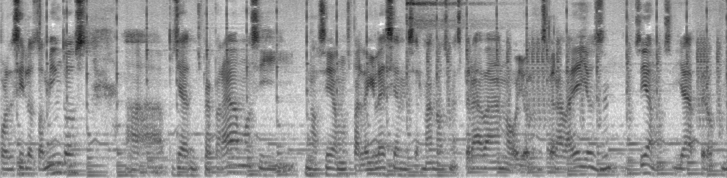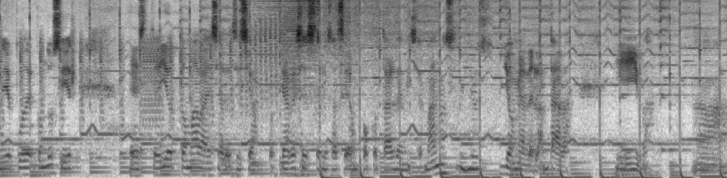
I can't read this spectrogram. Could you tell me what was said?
por decir los domingos ah, pues ya nos preparábamos y nos íbamos para la iglesia mis hermanos me esperaban o yo los esperaba a ellos nos íbamos y ya pero como yo pude conducir este yo tomaba esa decisión porque a veces se les hacía un poco tarde a mis hermanos pues, yo me adelantaba y iba Ah,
